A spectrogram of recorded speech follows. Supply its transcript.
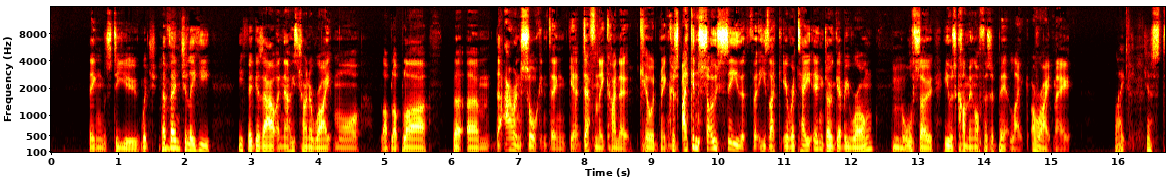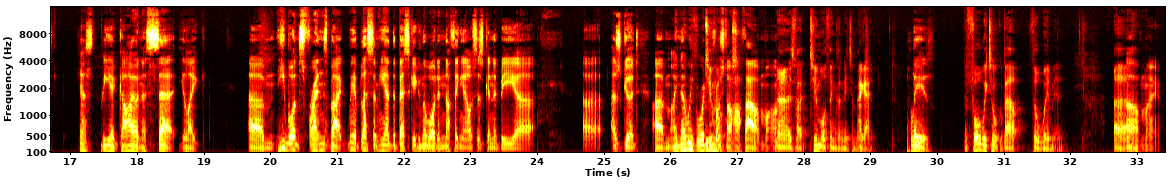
things to you. Which eventually he he figures out, and now he's trying to write more. Blah blah blah. But um, the Aaron Sorkin thing, yeah, definitely kind of killed me because I can so see that, that he's like irritating. Don't get me wrong, but also he was coming off as a bit like, all right, mate, like just just be a guy on a set. You're like, um, he wants friends back. Yeah, bless him. He had the best gig in the world, and nothing else is going to be uh, uh, as good. Um, I know we've already Two more- crossed our half hour mark. no, it's fine. Two more things I need to mention. Okay. Please, Before we talk about the women, Um, oh mate,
